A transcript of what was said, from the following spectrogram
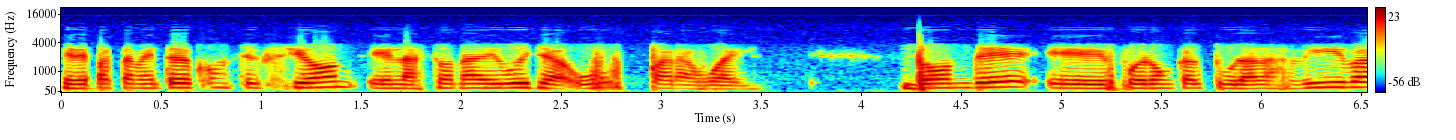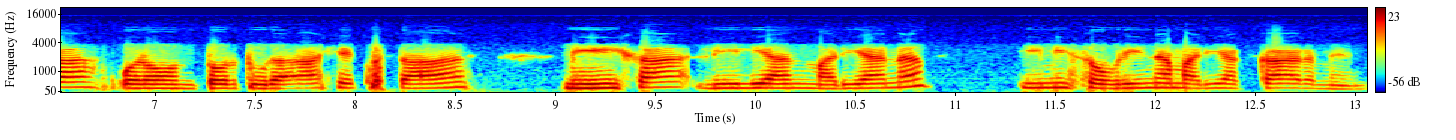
el departamento de Concepción, en la zona de Huillaú, Paraguay donde eh, fueron capturadas vivas, fueron torturadas, ejecutadas mi hija Lilian Mariana y mi sobrina María Carmen,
